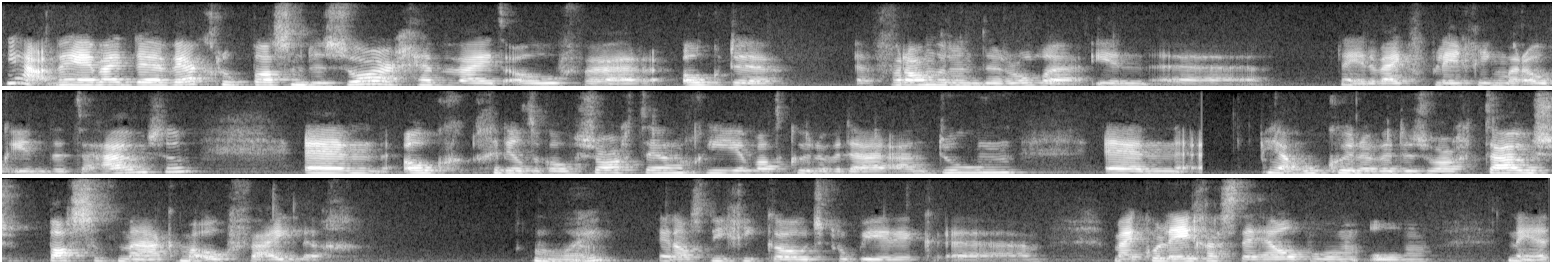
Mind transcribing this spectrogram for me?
Ja, nou ja, bij de werkgroep Passende Zorg hebben wij het over ook de veranderende rollen in nee, de wijkverpleging, maar ook in de tehuizen. En ook gedeeltelijk over zorgtechnologieën, wat kunnen we daaraan doen? En ja, hoe kunnen we de zorg thuis passend maken, maar ook veilig. Mooi. En als digicoach probeer ik uh, mijn collega's te helpen om, om nou ja,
